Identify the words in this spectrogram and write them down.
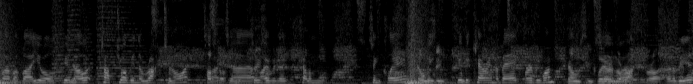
blah blah blah. You all, you know it. Tough job in the ruck tonight. Tough but job. uh, over to Callum Sinclair. He'll be he'll be carrying the bag for everyone. Callum Sinclair So, in the uh, ruck. Right. That'll be it.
